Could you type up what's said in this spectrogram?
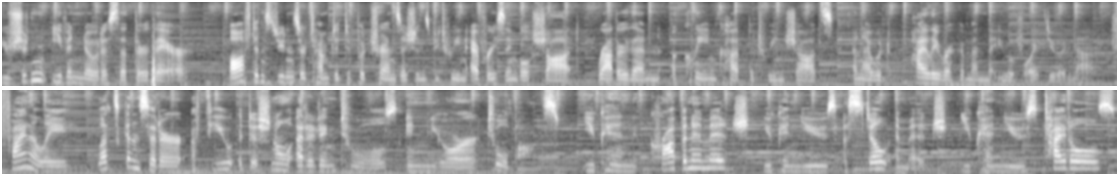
You shouldn't even notice that they're there. Often students are tempted to put transitions between every single shot rather than a clean cut between shots, and I would highly recommend that you avoid doing that. Finally, let's consider a few additional editing tools in your toolbox. You can crop an image, you can use a still image, you can use titles,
